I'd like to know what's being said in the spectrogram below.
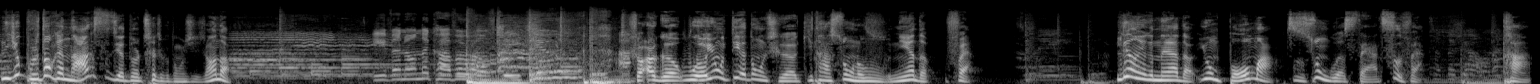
你就不知道该哪个时间段吃这个东西，真的。说二哥，我用电动车给他送了五年的饭，另一个男的用宝马只送过三次饭，他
